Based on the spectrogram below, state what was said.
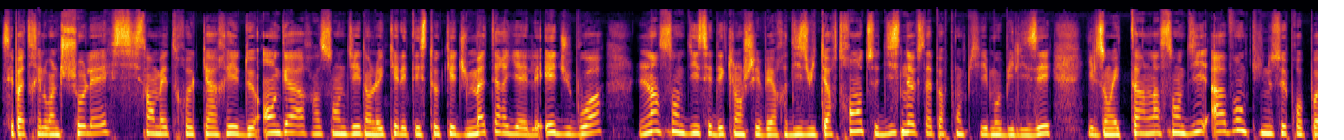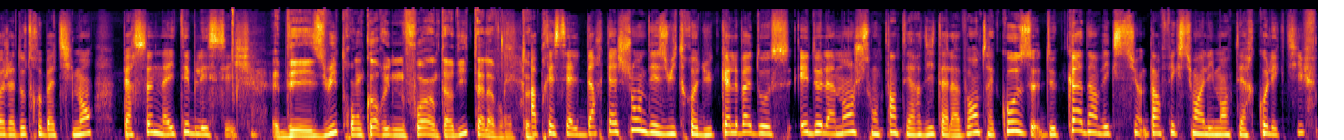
C'est pas très loin de Cholet. 600 mètres carrés de hangar incendié dans lequel était stocké du matériel et du bois. L'incendie s'est déclenché vers 18h30. 19 sapeurs-pompiers mobilisés. Ils ont éteint l'incendie avant qu'il ne se propage à d'autres bâtiments. Personne n'a été blessé. Des huîtres encore une fois interdites à la vente. Après celles d'Arcachon, des huîtres du Calvados et de la Manche sont interdites à la vente à cause de cas d'infection alimentaire collectif.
